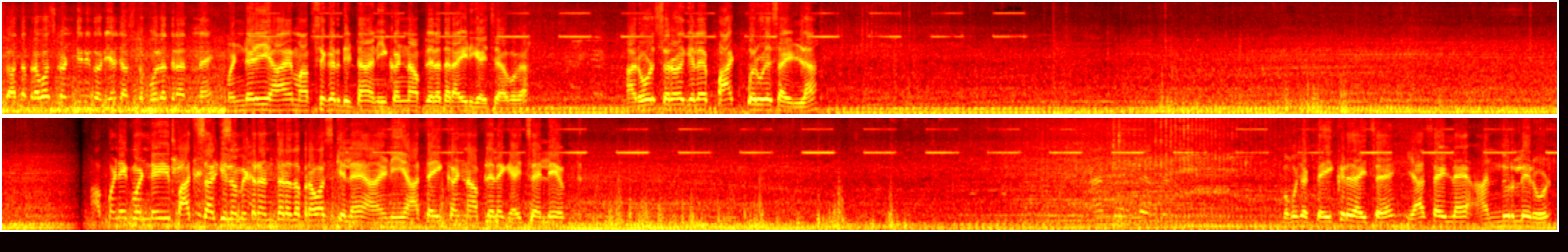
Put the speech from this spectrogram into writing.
सो आता प्रवास कंटिन्यू करूया जास्त बोलत राहत नाही. मंडळी हाय मापसेकर म्हापसेकर आणि इकडनं आपल्याला आता राईड घ्यायचं आहे बघा. हा रोड सरळ गेलाय पाट परुळे साईडला आपण एक मंडळी पाच सहा किलोमीटर अंतराचा प्रवास केलाय आणि आता इकडनं आपल्याला घ्यायचं आहे लेफ्ट बघू शकता इकडे जायचं आहे. या साईडला आहे आंदुर्ले रोड.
